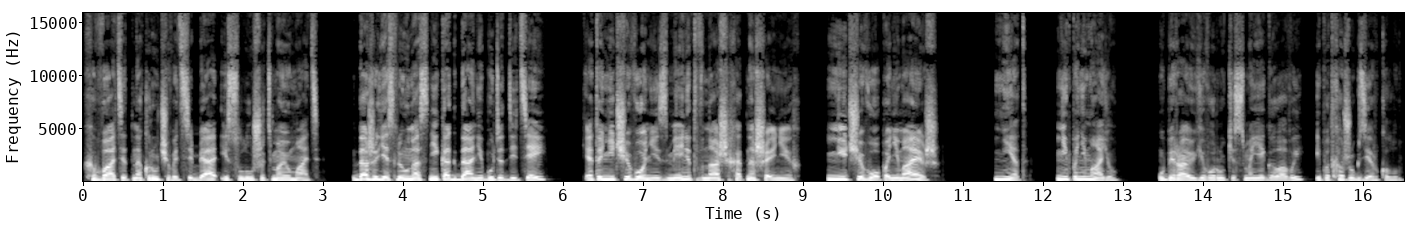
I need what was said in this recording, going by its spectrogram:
Хватит накручивать себя и слушать мою мать. Даже если у нас никогда не будет детей, это ничего не изменит в наших отношениях. Ничего, понимаешь? Нет, не понимаю. Убираю его руки с моей головы и подхожу к зеркалу.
